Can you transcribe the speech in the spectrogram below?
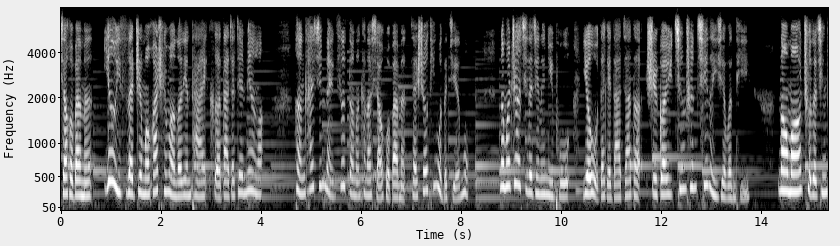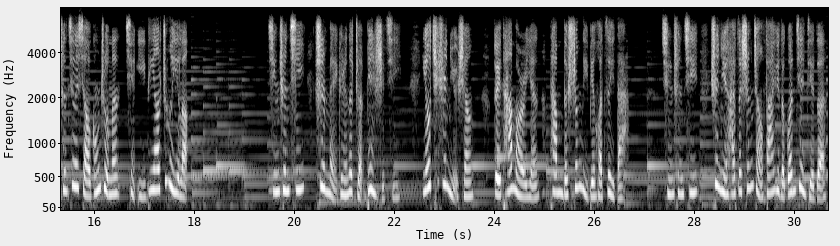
小伙伴们，又一次在智墨花城网络电台和大家见面了，很开心每次都能看到小伙伴们在收听我的节目。那么这期的精灵女仆，优五带给大家的是关于青春期的一些问题。那么处在青春期的小公主们，请一定要注意了。青春期是每个人的转变时期，尤其是女生，对她们而言，她们的生理变化最大。青春期是女孩子生长发育的关键阶段，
